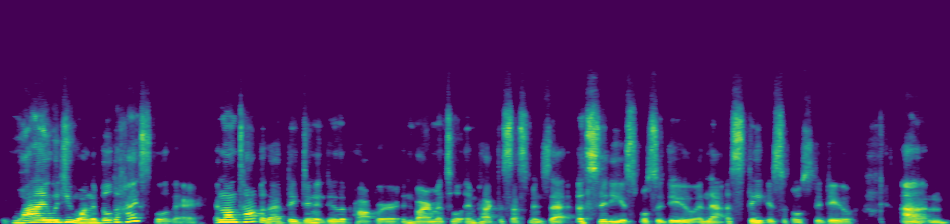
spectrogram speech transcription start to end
why would you want to build a high school there? And on top of that, they didn't do the proper environmental impact assessments that a city is supposed to do and that a state is supposed to do. Um,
